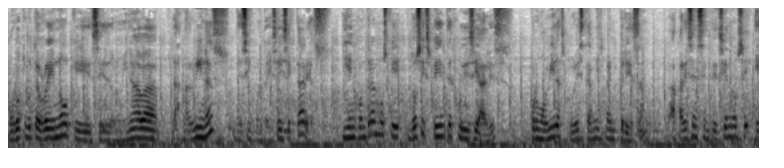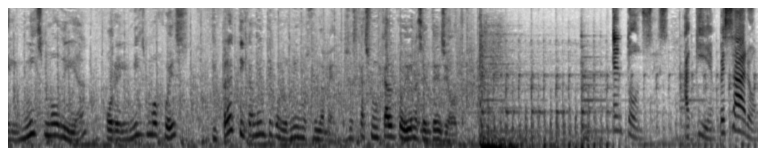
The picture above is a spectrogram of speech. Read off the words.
por otro terreno que se denominaba Las Malvinas de 56 hectáreas. Y encontramos que dos expedientes judiciales promovidas por esta misma empresa aparecen sentenciándose el mismo día por el mismo juez y prácticamente con los mismos fundamentos. Es casi un calco de una sentencia a otra. Entonces, aquí empezaron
